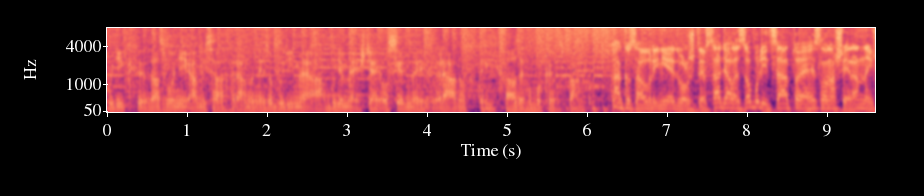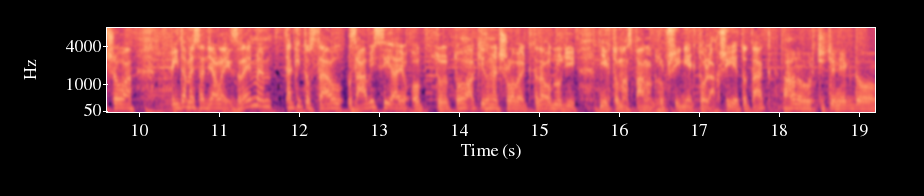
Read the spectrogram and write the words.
budík zazvoní a my sa ráno nezobudíme a budeme ešte aj o 7 ráno v tej fáze hlbokého spánku. Ako sa hovorí, nie je dôležité vstať, ale zobudiť sa, to je heslo našej rannej show a pýtame sa ďalej. Zrejme takýto stav závisí aj od toho, aký sme človek, teda od ľudí. Niekto má spánok hlbší, niekto ľahší, je to tak? Áno, určite niekto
